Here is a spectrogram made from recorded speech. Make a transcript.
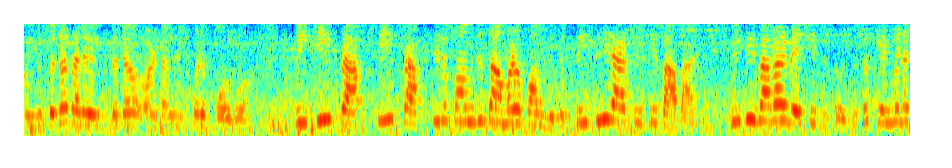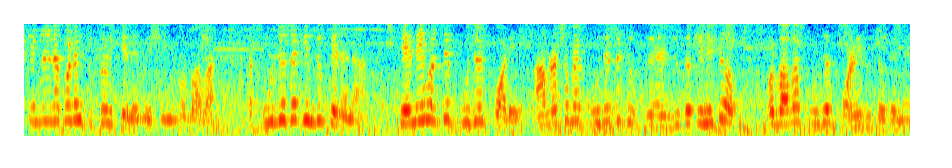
ওই জুতোটা, তাহলে ওই জুতোটা অল্টারনেট করে পরবো। প্রীতি, প্রাপ্তি, প্রাপ্তিরও কম জুতো, আমারও কম জুতো। প্রীতির আর প্রীতির বাবার। প্রীতির বাবার বেশি জুতো। জুতো কিনবে না কিনবে না করে জুতোই কেনে বেশি ওর বাবা। আর পুজোতে কিন্তু কেনে না। কেনে হচ্ছে পুজোর পরে। আমরা সবাই পুজোতে জুতো কিনি তো, ওর বাবা পুজোর পরে জুতো কেনে।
